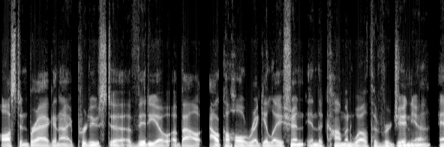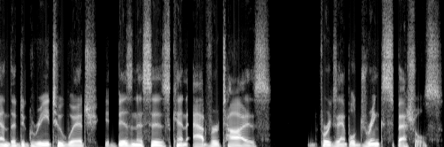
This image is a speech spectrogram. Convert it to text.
Austin Bragg and I produced a, a, video about alcohol regulation in the Commonwealth of Virginia and the degree to which businesses can advertise, for example, drink specials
